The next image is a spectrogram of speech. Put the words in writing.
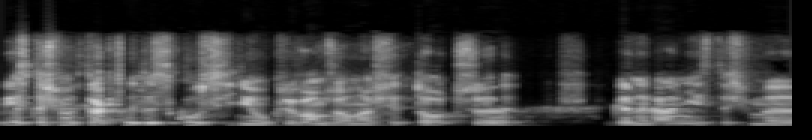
jesteśmy w trakcie dyskusji, nie ukrywam, że ona się toczy. Generalnie jesteśmy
